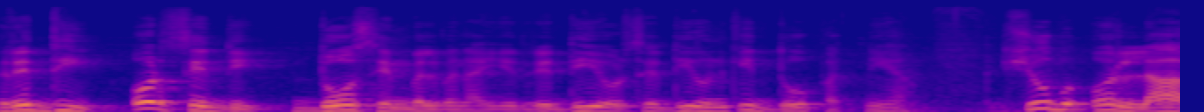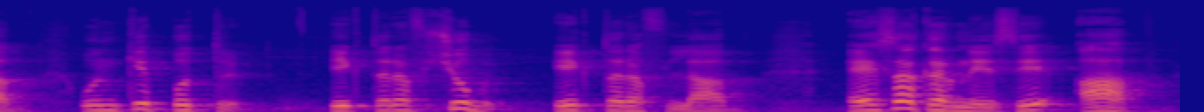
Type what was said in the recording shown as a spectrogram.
रिद्धि और सिद्धि, दो सिंबल बनाइए। रिद्धि और सिद्धि उनकी दो पत्नियाँ, शुभ और लाभ, उनके पुत्र, एक तरफ़ शुभ, एक तरफ़ लाभ। ऐसा करने से आप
